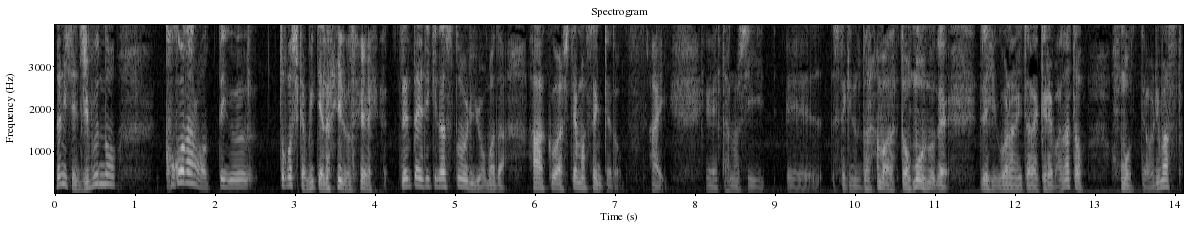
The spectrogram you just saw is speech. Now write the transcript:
何して自分のここだろうっていうとこしか見てないので 全体的なストーリーをまだ把握はしてませんけど、はい。えー、楽しい、えー、素敵なドラマだと思うので、ぜひご覧いただければなと思っております。と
